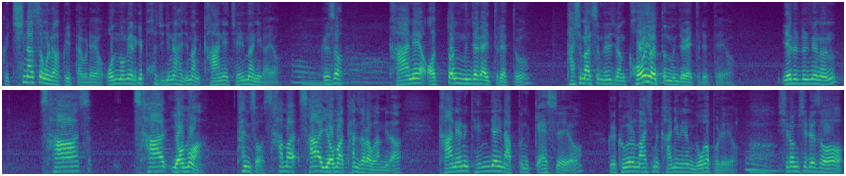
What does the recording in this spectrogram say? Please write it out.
그 친화성을 갖고 있다고 그래요. 온몸에 이렇게 퍼지기는 하지만 간에 제일 많이 가요. 그래서 간에 어떤 문제가 있더라도 다시 말씀드리지만 거의 어떤 문제가 있더라도요. 예를 들면은 사, 사 염화 탄소, 사마, 사 염화 탄소라고 합니다. 간에는 굉장히 나쁜 가스예요. 그래 그걸 마시면 간이 그냥 녹아버려요. 실험실에서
